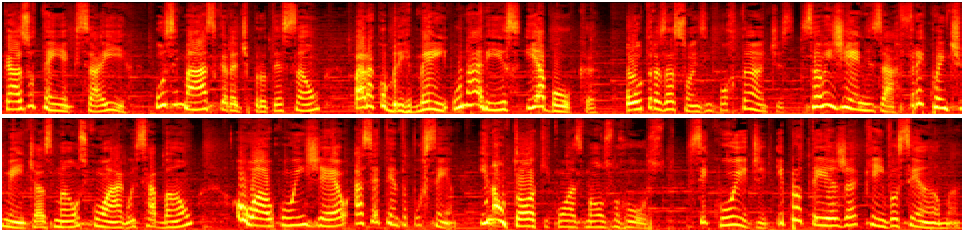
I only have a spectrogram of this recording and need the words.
caso tenha que sair, use máscara de proteção para cobrir bem o nariz e a boca. Outras ações importantes são higienizar frequentemente as mãos com água e sabão ou álcool em gel a 70%. E não toque com as mãos no rosto. Se cuide e proteja quem você ama.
